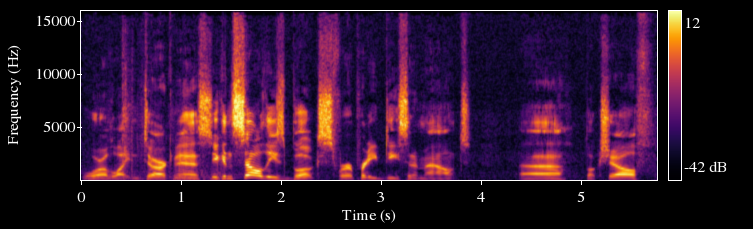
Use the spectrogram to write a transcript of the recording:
War of Light and Darkness. You can sell these books for a pretty decent amount. Uh, bookshelf.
